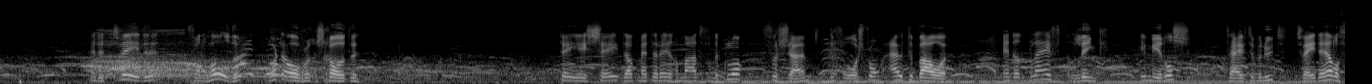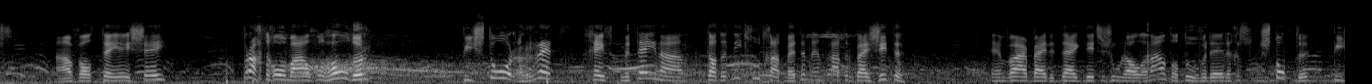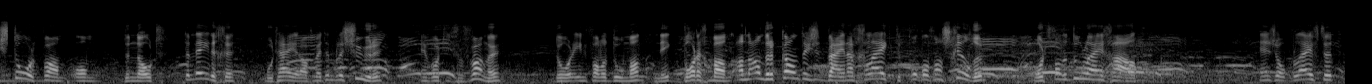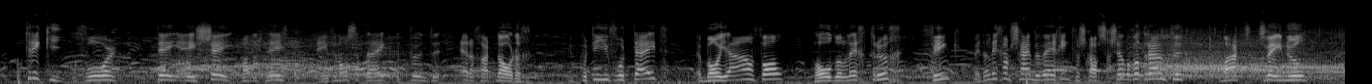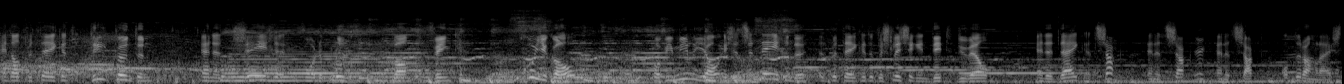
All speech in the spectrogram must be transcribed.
En de tweede van Holder wordt overgeschoten. TEC dat met de regelmaat van de klok verzuimt de voorsprong uit te bouwen. En dat blijft Link inmiddels. Vijfde minuut, tweede helft. Aanval TEC. Prachtig omhaal van Holder. Pistoor red geeft meteen aan dat het niet goed gaat met hem en gaat erbij zitten. En waarbij de dijk dit seizoen al een aantal doelverdedigers stopte. Pistoor kwam om de nood te ledigen. Moet hij eraf met een blessure. En wordt hij vervangen door invallend doelman Nick Borgman. Aan de andere kant is het bijna gelijk. De koppel van Schilder wordt van de doellijn gehaald. En zo blijft het tricky voor TEC. Want het heeft, evenals de dijk, de punten erg hard nodig. Een kwartier voor tijd. Een mooie aanval. Holder legt terug. Vink met een lichaamsschijnbeweging verschaft zichzelf wat ruimte. Maakt 2-0. En dat betekent drie punten. En een zegen voor de ploeg van Vink. Goeie goal. Voor Vimilio is het zijn negende. Het betekent de beslissing in dit duel. En de dijk, het zakt en het zakt en het zakt op de ranglijst.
